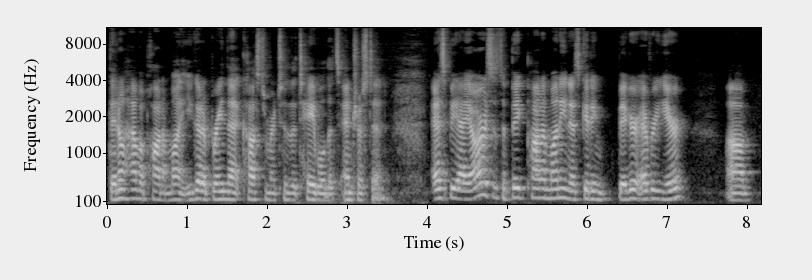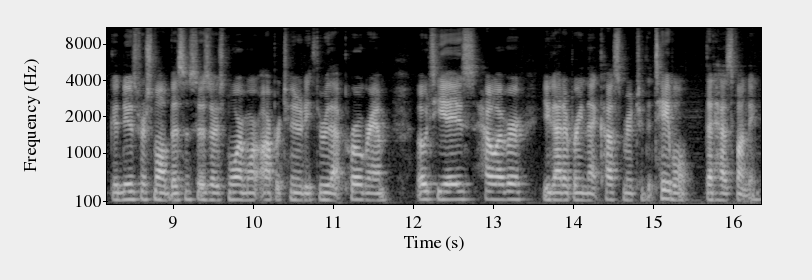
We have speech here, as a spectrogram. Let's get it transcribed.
they don't have a pot of money. You got to bring that customer to the table that's interested. SBIRs is a big pot of money and it's getting bigger every year. Um, good news for small businesses. There's more and more opportunity through that program. OTAs, however, you got to bring that customer to the table that has funding.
